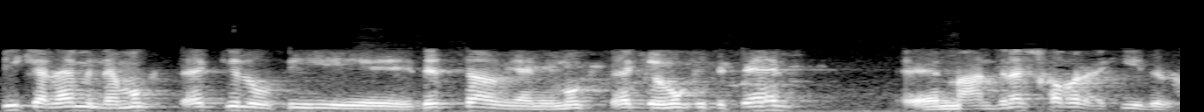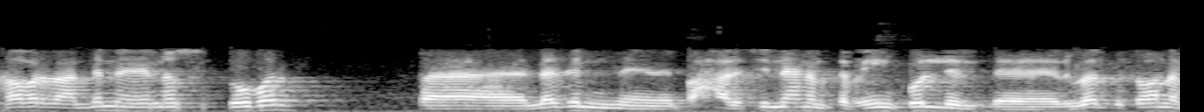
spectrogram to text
في كلام إنها ممكن تاجل وفي لسه يعني ممكن تاجل وممكن آه، ما عندناش خبر أكيد. الخبر اللي عندنا هي نص أكتوبر فلازم نبقى حريصين إن إحنا متابعين كل ال- الولاد بتوعنا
